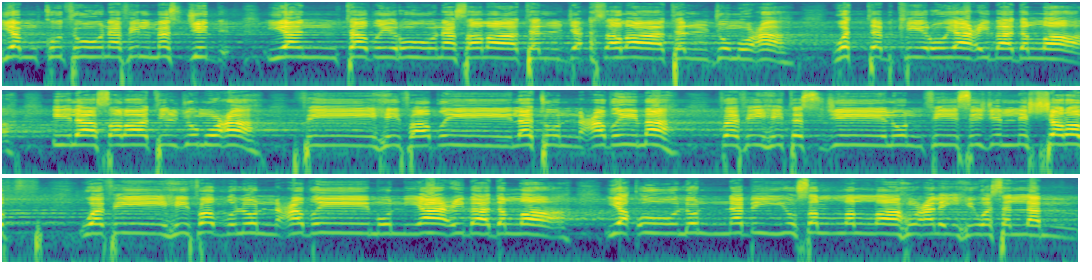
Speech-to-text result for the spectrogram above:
يمكثون في المسجد ينتظرون صلاة الج... صلاة الجمعة. والتبكير يا عباد الله إلى صلاة الجمعة فيه فضيلة عظيمة ففيه تسجيل في سجل الشرف وفيه فضل عظيم يا عباد الله يقول النبي صلى الله عليه وسلم.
